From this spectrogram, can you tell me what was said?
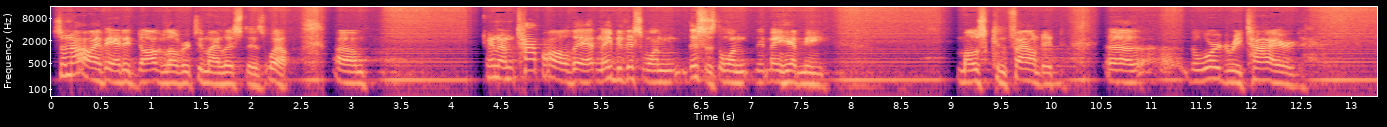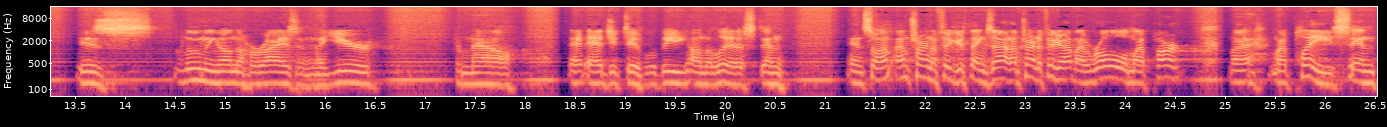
So now I've added dog lover to my list as well. Um, and on top of all that, maybe this one, this is the one that may have me most confounded. Uh, the word retired is looming on the horizon. A year from now, that adjective will be on the list. And, and so I'm, I'm trying to figure things out. I'm trying to figure out my role, my part, my, my place. And,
